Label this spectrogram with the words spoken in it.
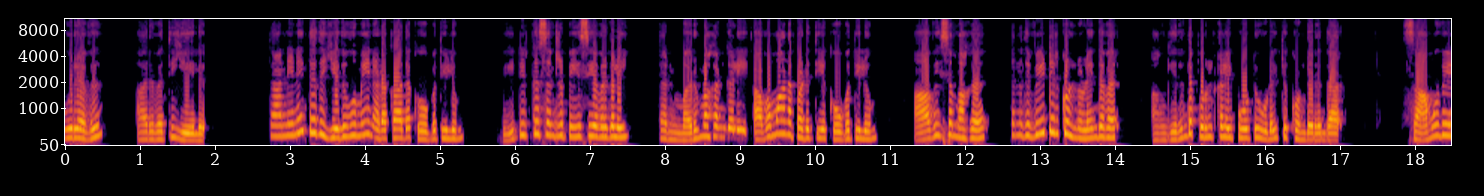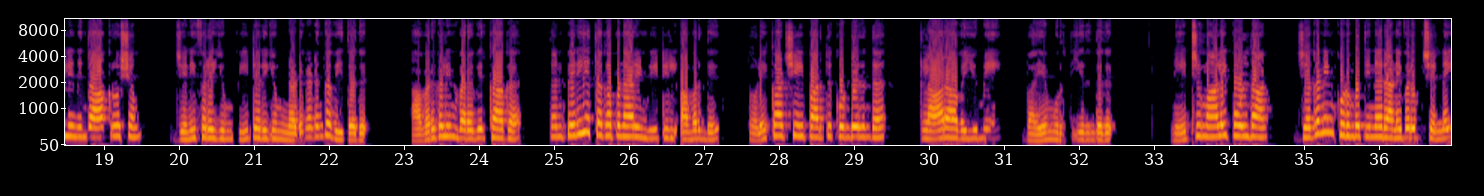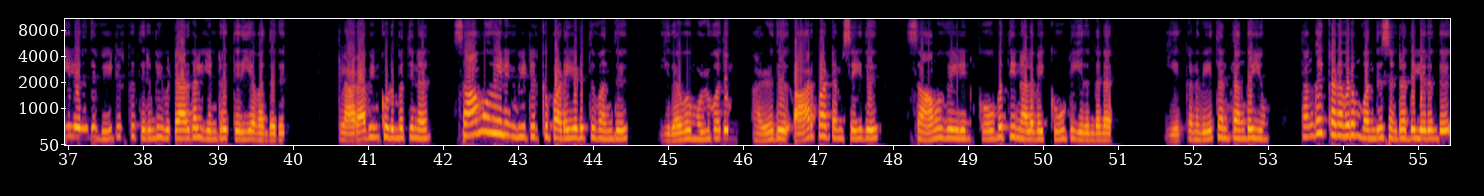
உறவு அறுபத்தி ஏழு. தான் நினைத்தது எதுவுமே நடக்காத கோபத்திலும் வீட்டிற்கு சென்று பேசியவர்களை தன் மருமகன்களை அவமானப்படுத்திய கோபத்திலும் ஆவேசமாக தனது வீட்டிற்குள் நுழைந்தவர் அங்கிருந்த பொருட்களை போட்டு உடைத்துக் கொண்டிருந்தார். சாமுவேலின் இந்த ஆக்ரோஷம் ஜெனிஃபரையும் பீட்டரையும் நடுநடுங்க வைத்தது. அவர்களின் வரவிற்காக தன் பெரிய தகப்பனாரின் வீட்டில் அமர்ந்து தொலைக்காட்சியை பார்த்து கொண்டிருந்த கிளாராவையுமே பயமுறுத்தியிருந்தது. நேற்று மாலை போல்தான் ஜெகனின் குடும்பத்தினர் அனைவரும் சென்னையிலிருந்து வீட்டிற்கு திரும்பி விட்டார்கள் என்று தெரிய வந்தது. கிளாராவின் குடும்பத்தினர் சாமுவேலின் வீட்டிற்கு படையெடுத்து வந்து இரவு முழுவதும் அழுது ஆர்ப்பாட்டம் செய்து சாமுவேலின் கோபத்தின் அளவை கூட்டியிருந்தனர். ஏற்கனவே தன் தங்கையும் தங்கை கணவரும் வந்து சென்றதிலிருந்து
